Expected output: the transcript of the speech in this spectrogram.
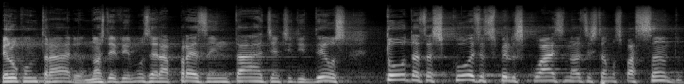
Pelo contrário, nós devemos era apresentar diante de Deus todas as coisas pelas quais nós estamos passando.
